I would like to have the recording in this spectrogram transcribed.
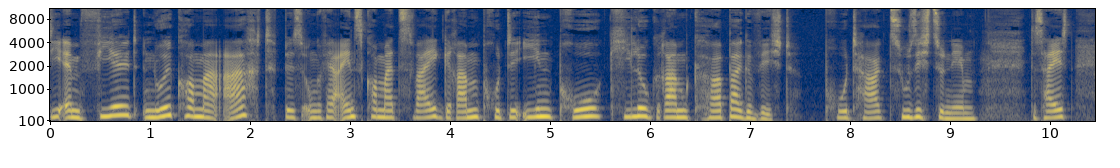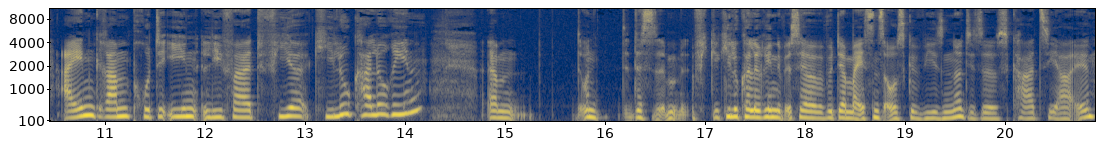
die empfiehlt 0,8 bis ungefähr 1,2 Gramm Protein pro Kilogramm Körpergewicht pro Tag zu sich zu nehmen. Das heißt, ein Gramm Protein liefert vier Kilokalorien. Ähm, und das ähm, Kilokalorien ist ja, wird ja meistens ausgewiesen, ne, dieses KCAL.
